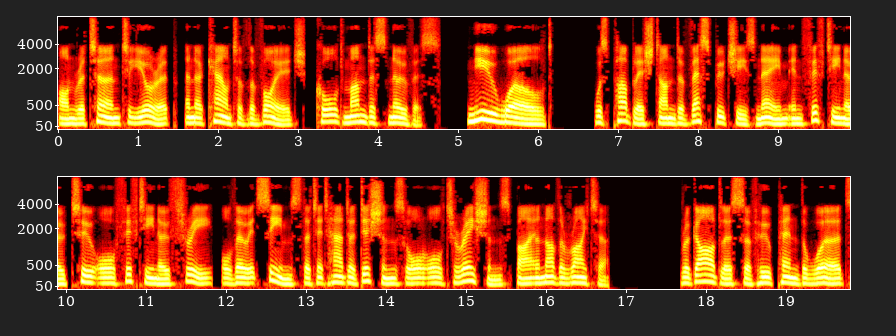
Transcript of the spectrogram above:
On return to Europe, an account of the voyage, called Mundus Novus New World, was published under Vespucci's name in 1502 or 1503, although it seems that it had additions or alterations by another writer. Regardless of who penned the words,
